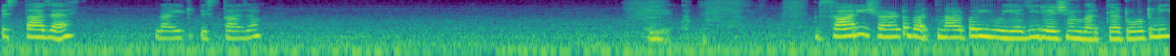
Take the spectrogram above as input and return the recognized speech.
ਪਿਸਤਾ ਹੈ। ਲਾਈਟ ਪਿਸਤਾ ਜਿਹਾ। ਦੇਖੋ ਸਾਰੀ ਸ਼ਰਟ ਵਰਕ ਨਾਲ ਭਰੀ ਹੋਈ ਹੈ ਜੀ, ਰੇਸ਼ਮ ਵਰਕ ਹੈ ਟੋਟਲੀ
